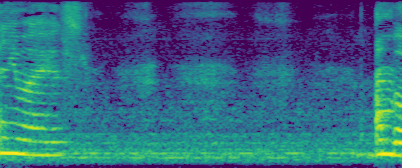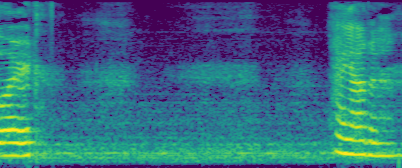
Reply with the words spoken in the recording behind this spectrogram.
Anyways, I'm bored. How y'all doing?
